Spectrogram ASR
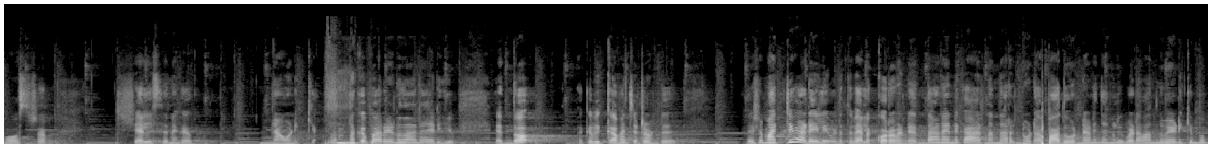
ഹോസ്റ്റർ ഷെൽസിനൊക്കെ ഞവണിക്കാം എന്നൊക്കെ പറയണ സാധനമായിരിക്കും. എന്തോ അതൊക്കെ വിൽക്കാൻ വെച്ചിട്ടുണ്ട്. പക്ഷെ മറ്റു കടയിൽ ഇവിടുത്തെ വിലക്കുറവുണ്ട്. എന്താണ് അതിന്റെ കാരണം എന്ന് അറിഞ്ഞൂടാ അപ്പോൾ അതുകൊണ്ടാണ് ഞങ്ങൾ ഇവിടെ വന്ന് മേടിക്കുമ്പോൾ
